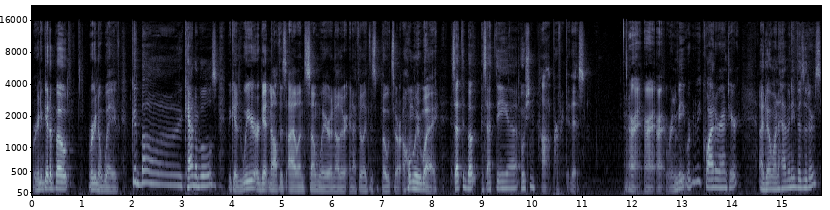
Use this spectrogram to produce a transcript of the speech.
We're going to get a boat we're going to wave goodbye, cannibals, because we are getting off this island some way or another, and I feel like this boat's our only way. Is that the boat? Is that the uh, ocean? Ah, perfect. It is. All right, all right, all right. We're gonna be we're gonna be quiet around here. I don't want to have any visitors,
